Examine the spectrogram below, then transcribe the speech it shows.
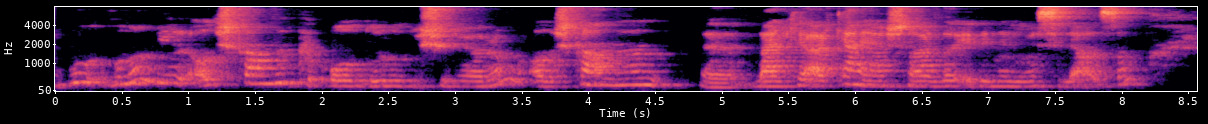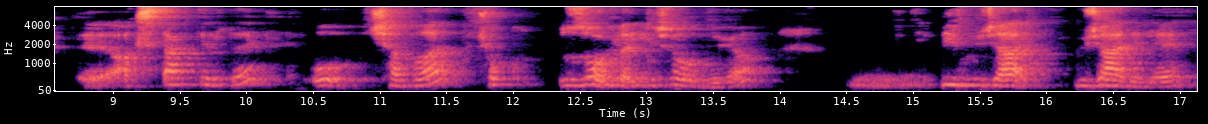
Bu, bunun bir alışkanlık olduğunu düşünüyorum. Alışkanlığın e, belki erken yaşlarda edinilmesi lazım. Aksi takdirde o çaba çok zorlayıcı oluyor. Hmm, Bir mücadele, mücadele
